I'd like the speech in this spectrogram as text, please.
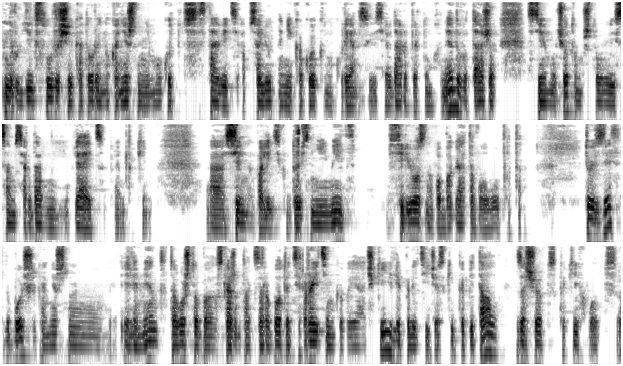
других служащих, которые, ну, конечно, не могут составить абсолютно никакой конкуренции Сердару Бердумхамедову, даже с тем учетом, что и сам Сердар не является прям таким э, сильным политиком, то есть не имеет серьезного, богатого опыта. То есть здесь это больше, конечно, элемент того, чтобы, скажем так, заработать рейтинговые очки или политический капитал за счет таких вот э,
